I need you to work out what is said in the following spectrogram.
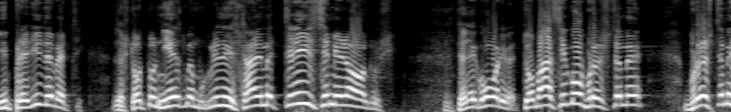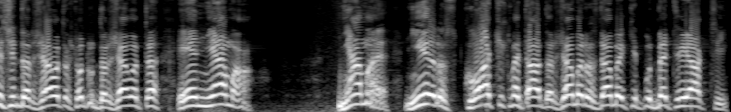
и преди девети. Защото ние сме могли да изхраним 30 милиона души. Да не говорим. Това си го връщаме. Връщаме си държавата, защото държавата е няма. Няма е. Ние разклачихме тази държава, раздавайки по две-три акции.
